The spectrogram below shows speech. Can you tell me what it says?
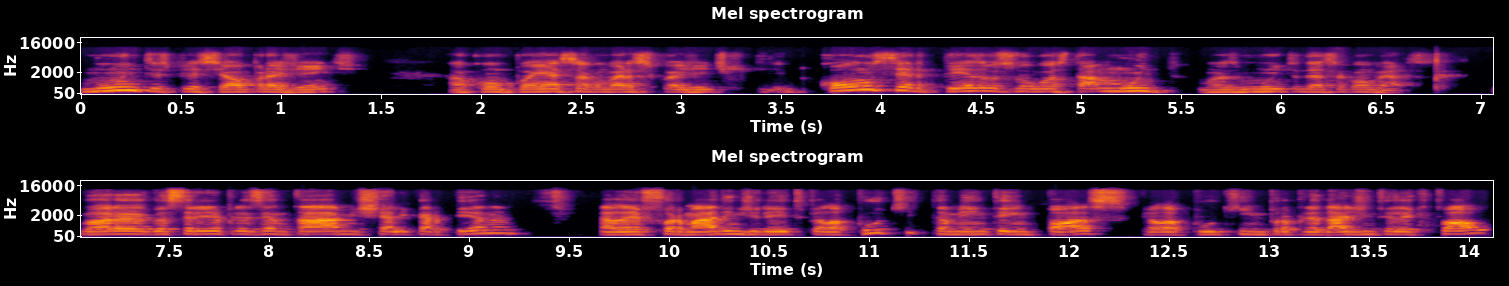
muito especial para a gente. Acompanhe essa conversa com a gente, com certeza vocês vão gostar muito, mas muito dessa conversa. Agora gostaria de apresentar a Michele Carpena. Ela é formada em Direito pela PUC, também tem pós pela PUC em Propriedade Intelectual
